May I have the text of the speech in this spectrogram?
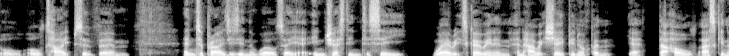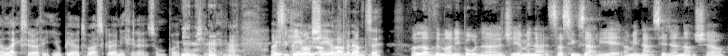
all, all types of um, enterprises in the world. So, yeah, interesting to see where it's going and, and how it's shaping up. And yeah, that whole asking Alexa, I think you'll be able to ask her anything at some point. he, he or she will have an answer. I love the Moneyball analogy. I mean, that's that's exactly it. I mean, that's in a nutshell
